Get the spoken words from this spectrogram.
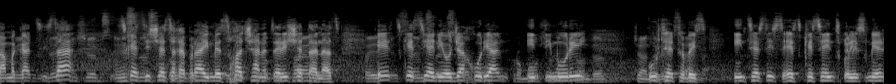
მამაკაცისა სქესის შესახებ რაიმე სხვა ჩანაწერი შეტანას. ერთსქესიანი ოჯახური ან ინტიმური ურთიერთობის ინცესტის ერთსქესიანი წყვილის მიერ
